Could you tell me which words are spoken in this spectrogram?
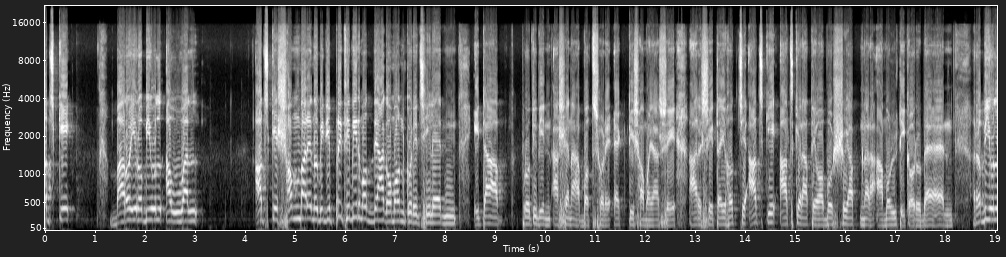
আজকে বারোই রবিউল আউয়াল, আজকে সোমবারে নবীজি পৃথিবীর মধ্যে আগমন করেছিলেন। এটা প্রতিদিন আসে না, বৎসরে একটি সময় আসে। আর সেটাই হচ্ছে আজকে আজকে রাতে অবশ্যই আপনারা আমলটি করবেন। রবিউল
